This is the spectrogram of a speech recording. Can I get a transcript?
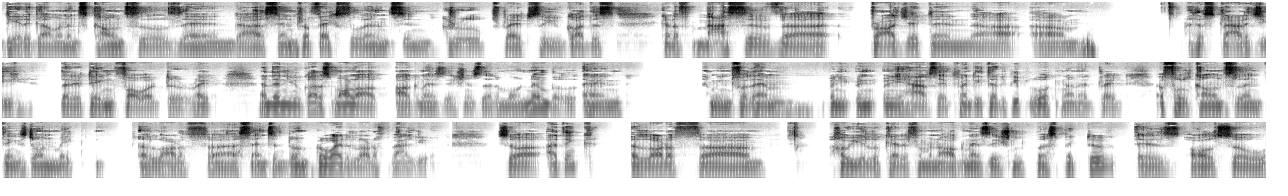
data governance councils and uh, center of excellence in groups, right? So you've got this kind of massive uh, project and uh, um, the strategy that you're taking forward to, right? And then you've got smaller organizations that are more nimble. And I mean, for them, when you, when you have, say, 20, 30 people working on it, right, a full council and things don't make a lot of uh, sense and don't provide a lot of value. So uh, I think a lot of um, how you look at it from an organizational perspective is also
